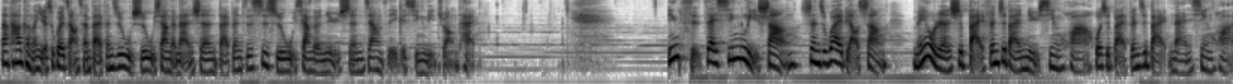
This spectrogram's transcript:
那他可能也是会长成百分之五十五像个男生，百分之四十五像个女生这样子一个心理状态。因此，在心理上甚至外表上，没有人是百分之百女性化或是百分之百男性化，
